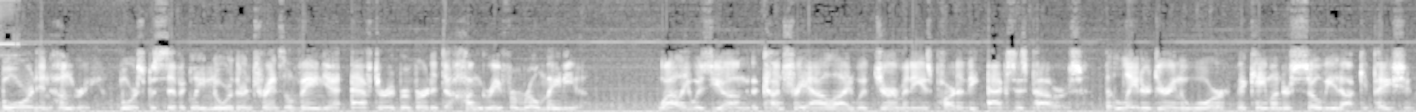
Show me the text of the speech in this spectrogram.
Born in Hungary, more specifically northern Transylvania after it reverted to Hungary from Romania. While he was young, the country allied with Germany as part of the Axis powers, but later during the war, it came under Soviet occupation.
